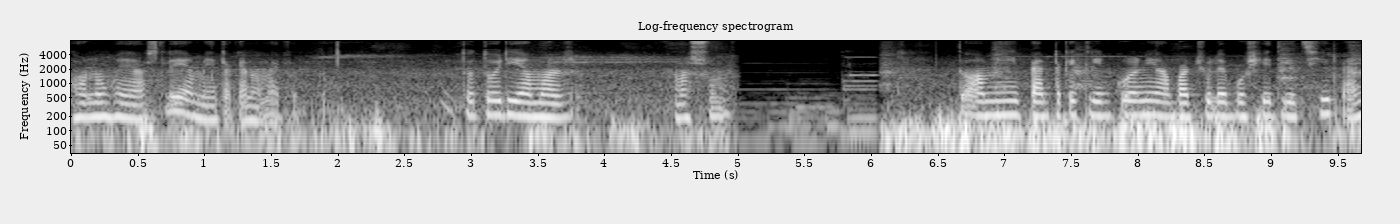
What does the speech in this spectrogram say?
ঘন হয়ে আসলেই আমি এটাকে নামাই ফেলব। তো তৈরি আমার মাশরুম। তো আমি প্যানটাকে ক্লিন করে নিয়ে আবার চুলে বসিয়ে দিয়েছি প্যান।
